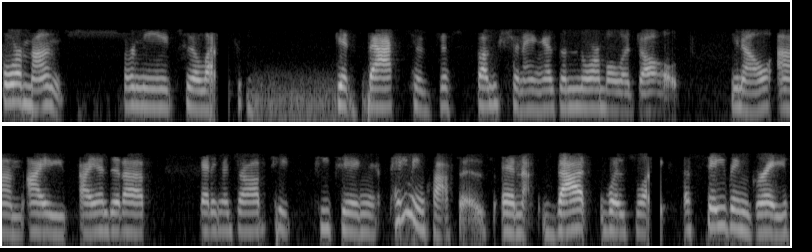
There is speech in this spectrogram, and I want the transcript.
four months for me to like get back to just functioning as a normal adult. You know, um, I I ended up getting a job te- teaching painting classes, and that was like a saving grace.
